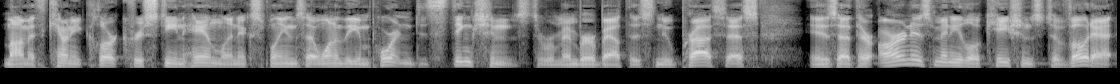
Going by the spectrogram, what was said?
Monmouth County Clerk Christine Hanlon explains that one of the important distinctions to remember about this new process is that there aren't as many locations to vote at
